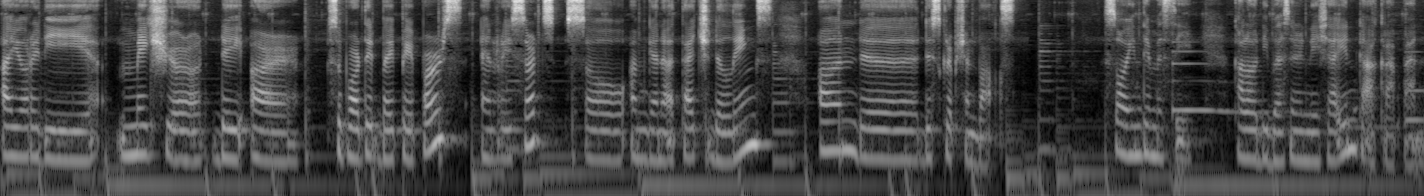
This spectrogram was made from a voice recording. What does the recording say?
I already make sure they are supported by papers and research, so I'm gonna attach the links on the description box. So, intimacy. Kalau di bahasa Indonesiain keakraban,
